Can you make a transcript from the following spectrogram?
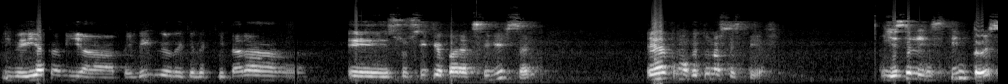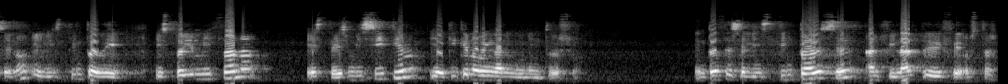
y veía que había peligro de que les quitaran eh, su sitio para exhibirse, era como que tú no existías. Y es el instinto ese, ¿no? El instinto de estoy en mi zona, este es mi sitio y aquí que no venga ningún intruso. Entonces el instinto ese al final te dice, ostras,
